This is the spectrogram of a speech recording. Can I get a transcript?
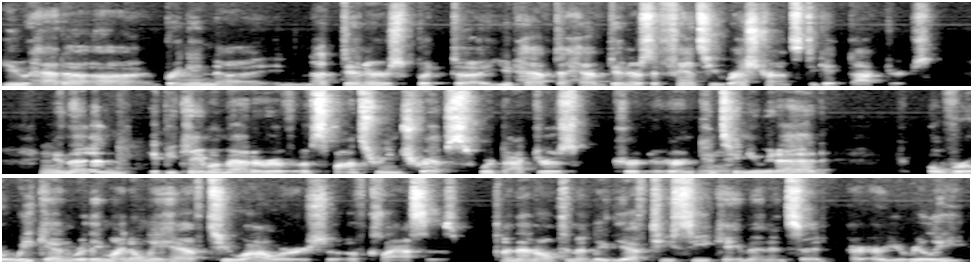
you had to uh, bring in uh, not dinners, but uh, you'd have to have dinners at fancy restaurants to get doctors. Mm. And then it became a matter of, of sponsoring trips where doctors could earn mm. continuing ed over a weekend where they might only have two hours of classes. And then ultimately the FTC came in and said, Are, are you really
